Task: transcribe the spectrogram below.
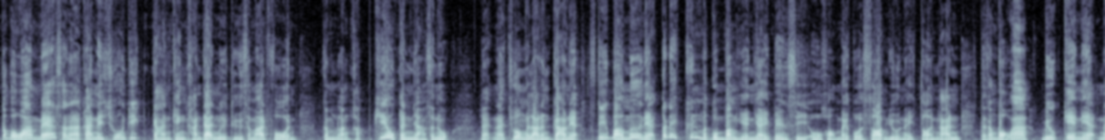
ต้องบอกว่าแม้สถานการณ์ในช่วงที่การแข่งขันด้านมือถือสมาร์ทโฟนกำลังขับเคี่ยวกันอย่างสนุก และณช่วงเวลาดังกล่าวเนี่ยสตีฟบอลเมอร์เนี่ยก็ได้ขึ้นมากลุ่มบางเหียนใหญ่เป็น CEO ของ Microsoft อยู่ในตอนนั้น แต่ต้องบอกว่าบิลเกตส์เนี่ยใน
